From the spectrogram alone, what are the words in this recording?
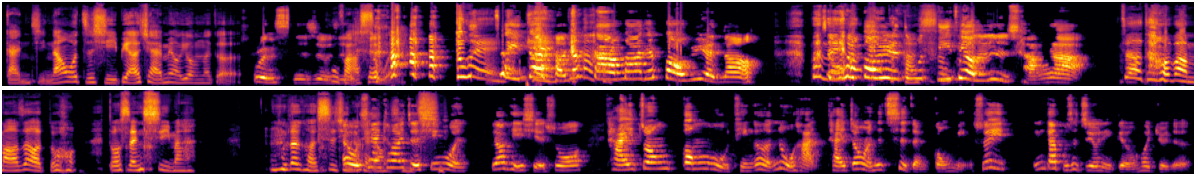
干净，然后我只洗一遍，而且还没有用那个润丝，是不是？护发素。对，这一段好像大妈在抱怨呢，怎么会抱怨这么低调的日常啊？这头发毛躁有多多生气吗？任何事情，我现在看到一则新闻，标题写说台中公务停二，怒喊台中人是次等公民，所以应该不是只有你一个人会觉得，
